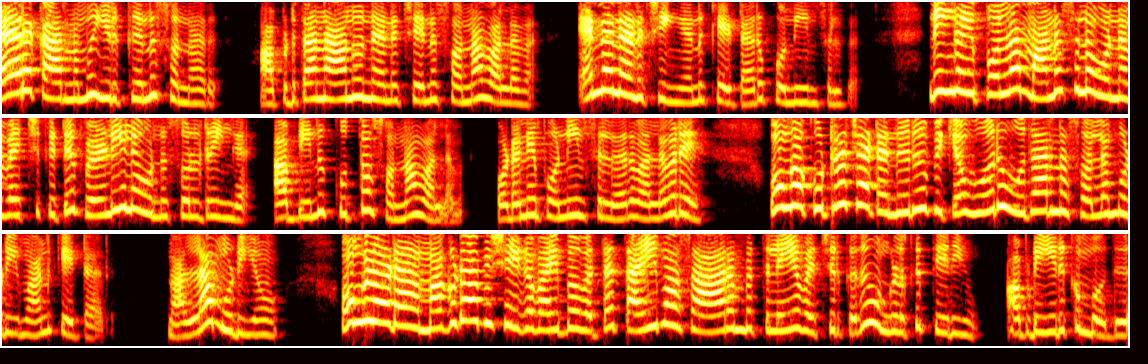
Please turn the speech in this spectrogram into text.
வேற காரணமும் இருக்குன்னு சொன்னாரு. அப்படித்தான் நானும் நினைச்சேன்னு சொன்னா வல்லவன். என்ன நினைச்சீங்கன்னு கேட்டாரு பொன்னியின் செல்வர் நீங்க இப்போல்லாம் மனசுல ஒன்ன வச்சுக்கிட்டு வெளியில ஒன்னு சொல்றீங்க அப்படின்னு குத்தம் சொன்னா வல்லவன். உடனே பொன்னியின் செல்வர் வல்லவரே உங்க குற்றச்சாட்டை நிரூபிக்க ஒரு உதாரணம் சொல்ல முடியுமான்னு கேட்டாரு. நல்லா முடியும். உங்களோட மகுடாபிஷேக வைபவத்தை தை மாசம் ஆரம்பத்திலேயே வச்சிருக்கிறது உங்களுக்கு தெரியும். அப்படி இருக்கும்போது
